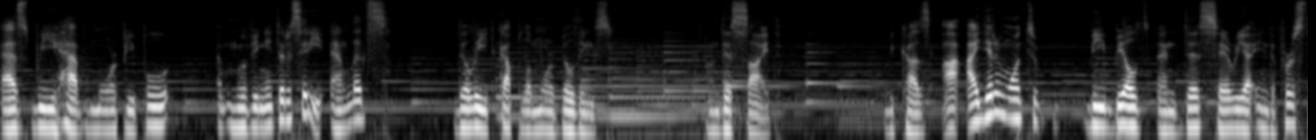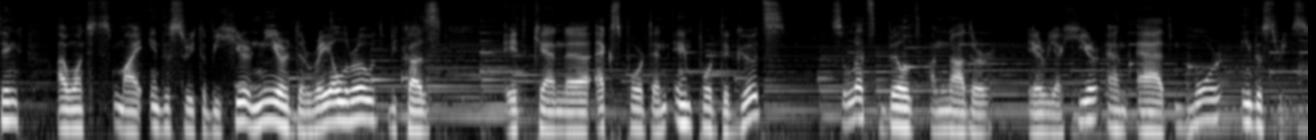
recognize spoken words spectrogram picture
as we have more people uh, moving into the city. And let's delete a couple of more buildings on this side. Because I, I didn't want to be built in this area in the first thing. I wanted my industry to be here near the railroad because it can uh, export and import the goods. So let's build another area here and add more industries.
